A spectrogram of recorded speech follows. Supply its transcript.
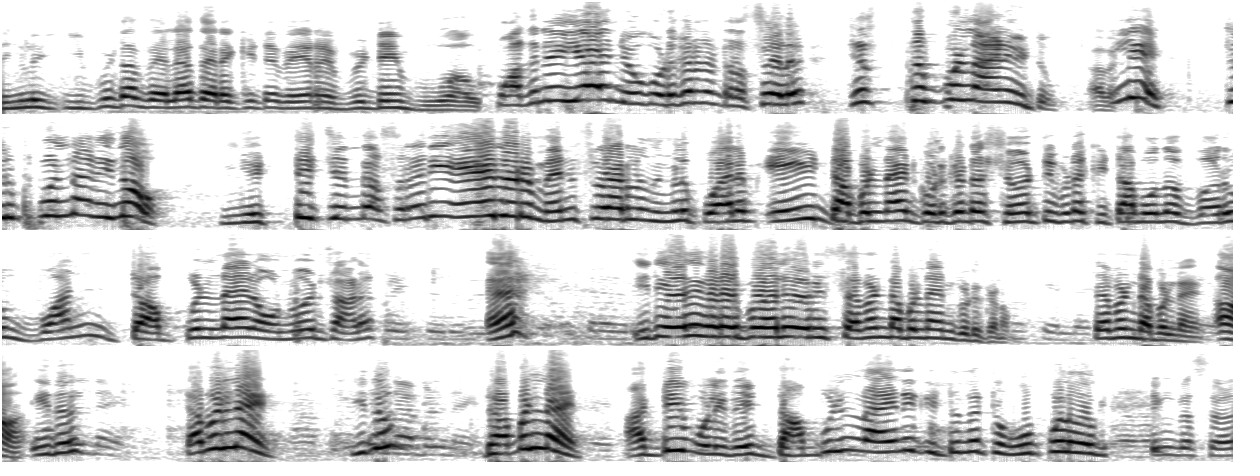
നിങ്ങൾ ഇവിടെ വില തിരക്കിട്ട് വേറെ എവിടെയും പോവാം പതിനയ്യായിരം രൂപ കൊടുക്കേണ്ട ഡ്രസ്സുകൾ ജസ്റ്റ് ട്രിപ്പിൾ നയൻ കിട്ടും. അല്ലേ ട്രിപ്പിൾ നയൻ ഇതോ? ഞെട്ടിച്ചെന്റെ അസറ. ഏതൊരു മെൻസ് വെയറിൽ നിങ്ങൾ പോയാലും എയ്റ്റ് ഡബിൾ നയൻ കൊടുക്കേണ്ട ഷർട്ട് ഇവിടെ കിട്ടാൻ പോകുന്ന വെറും വൺ ഡബിൾ നയൻ ഓൺവേർഡ്സ് ആണ്. ഏഹ് ഇത് ഏത് കടയിൽ പോയാലും ഒരു സെവൻ ഡബിൾ നയൻ കൊടുക്കണം. സെവൻ ഡബിൾ നയൻ ആ ഇത്? ഡബിൾ നയൻ ഇതും ഡബിൾ നയൻ അടിപൊളി. ഇത് ഡബിൾ നയന് കിട്ടുന്ന ടോപ്പുകൾ നോക്കി. ഡ്രസ്സുകൾ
